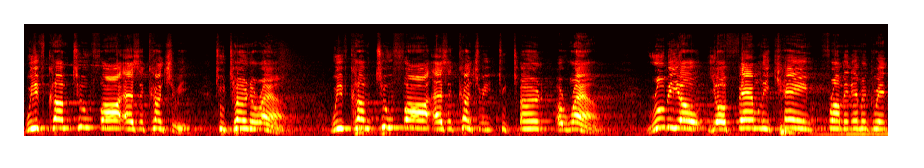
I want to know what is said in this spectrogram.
We've come too far as a country to turn around. We've come too far as a country to turn around. Rubio, your family came from an immigrant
